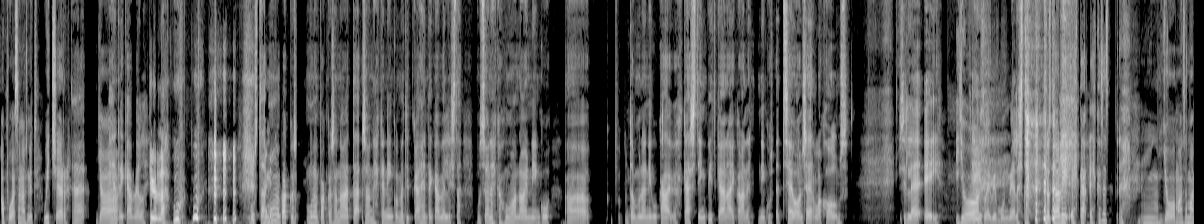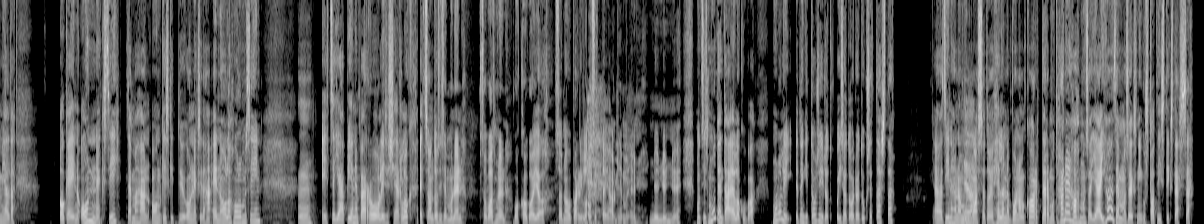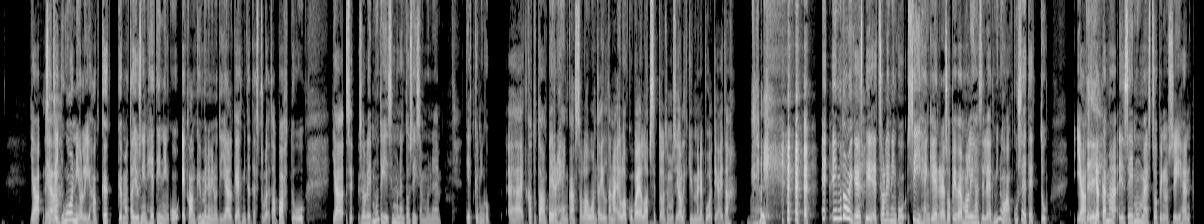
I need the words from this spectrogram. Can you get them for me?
apua sanois nyt, Witcher. Uh, ja... Henry Cavill. Kyllä. Uh, uh. Musta, mun, on pakko, mun on pakko sanoa, että se on ehkä, niin kuin, mä tykkään Henry Cavillista, mutta se on ehkä huonoin niin kuin, uh, niin kuin casting pitkään aikaan, että, niin kuin, että se on Sherlock Holmes. Sille ei. Joo. Ei toimi mun mielestä. No se oli ehkä, ehkä se, mm, joo, mä oon samaa mieltä. Okei, no onneksi, tämähän on, keskittyy onneksi tähän Enola Holmesiin, mm. että se jää pienempään rooliin se Sherlock, että se on tosi semmoinen, se on vaan semmoinen vakava ja sanoo pari lausetta ja on semmoinen nö. Mutta siis muuten tämä elokuva, mulla oli jotenkin tosi isot odotukset tästä. Ää, siinähän on yeah. muun muassa toi Helena Bonham Carter, mutta hänen hahmonsa jää ihan semmoiseksi niin statistiksi tässä. Ja sitten se juoni oli ihan kökkö. Mä tajusin heti niin kuin ekan kymmenen minuutin jälkeen, että mitä tästä tulee tapahtuu. Ja se, se oli muutenkin semmoinen tosi semmoinen, tiedätkö, niin kuin, että katsotaan perheen kanssa lauantai-iltana elokuva ja lapset on semmoisia alle kymmenenvuotiaita. ei, ei, mutta oikeasti, että se oli niinku siihen genreen sopiva. Ja mä olin ihan silleen, että minua on kusetettu. Ja, niin. ja, tämä, ja se ei mun mielestä sopinut siihen.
